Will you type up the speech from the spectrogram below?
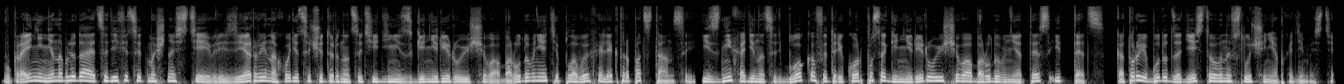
В Украине не наблюдается дефицит мощностей. В резерве находится 14 единиц генерирующего оборудования тепловых электроподстанций. Из них 11 блоков и 3 корпуса генерирующего оборудования ТЭС и ТЭЦ, которые будут задействованы в случае необходимости.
